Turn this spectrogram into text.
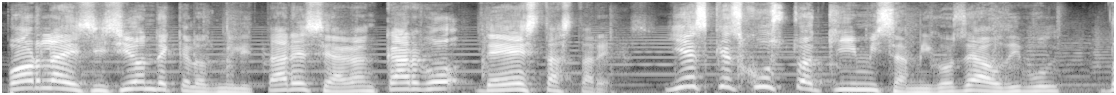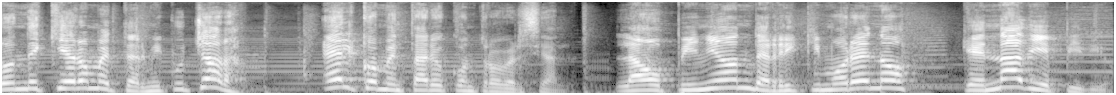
por la decisión de que los militares se hagan cargo de estas tareas. Y es que es justo aquí, mis amigos de Audible, donde quiero meter mi cuchara. El comentario controversial. La opinión de Ricky Moreno que nadie pidió.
